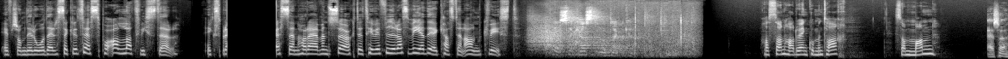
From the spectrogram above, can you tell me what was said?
eftersom det råder sekretess på alla tvister. Expressen har även sökt TV4s vd Kasten Almqvist. Hälsa Kasten och tacka. Hassan, har du en kommentar som mand? Altså,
